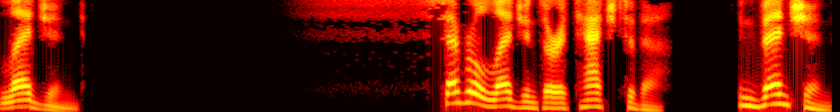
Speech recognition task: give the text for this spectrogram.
Legend Several legends are attached to the invention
